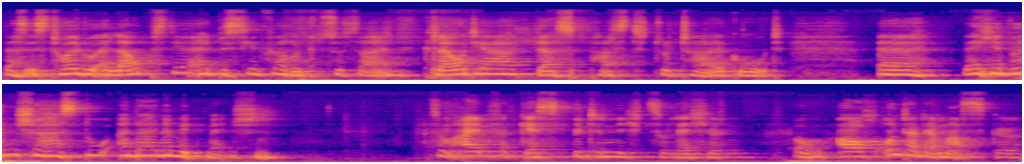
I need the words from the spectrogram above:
Das ist toll, du erlaubst dir ein bisschen verrückt zu sein. Claudia, das passt total gut. Äh, welche Wünsche hast du an deine Mitmenschen? Zum einen vergesst bitte nicht zu lächeln. Oh. Auch unter der Maske,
